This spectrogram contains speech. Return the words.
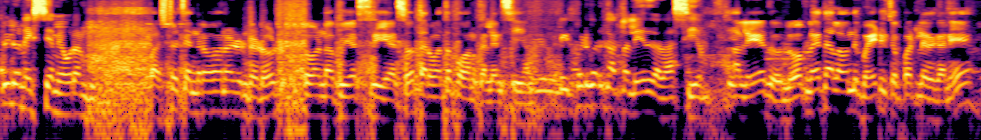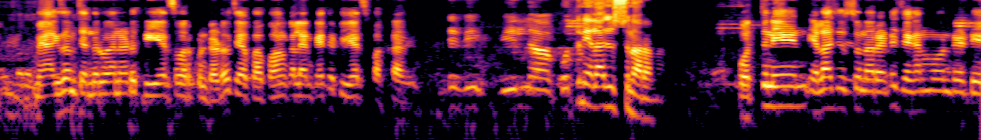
ఏపీలో నెక్స్ట్ సీఎం ఎవరు అనుకుంటున్నారు? ఫస్ట్ చంద్రబాబు నాయుడు ఉంటాడు. Two and half years three years తర్వాత పవన్ కళ్యాణ్ సీఎం ఇప్పటి వరకు అట్లా లేదు కదా సీఎం లేదు. లోపలైతే అలా ఉంది. బయటకు చెప్పట్లేదు కానీ maximum Chandrababu Naidu three years వరకు ఉంటాడు. పవన్ కళ్యాణ్కి అయితే టూ ఇయర్స్ అంటే వీ- వీళ్ళ పొత్తుని ఎలా చూస్తున్నారు అన్న పొత్తుని ఎలా చూస్తున్నారంటే జగన్మోహన్ రెడ్డి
